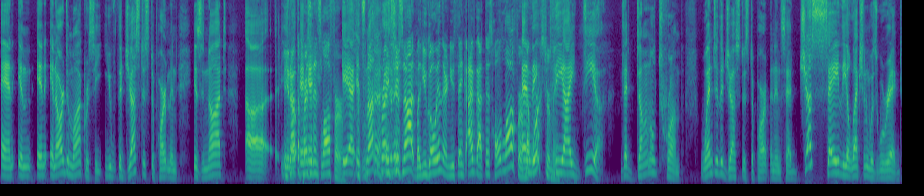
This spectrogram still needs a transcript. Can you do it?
And in, in, in our democracy, the Justice Department is not uh, you It's know, not the it- it- president's law firm. Yeah, it's not the president's. It's just not. But you go in there and you think, I've got this whole law firm that the, works for me. the idea that Donald Trump went to the Justice Department and said, just say the election was rigged,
